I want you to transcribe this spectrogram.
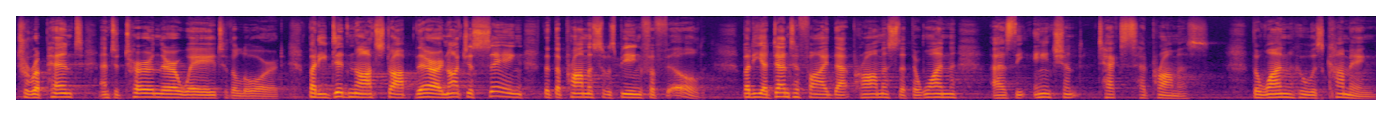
to repent and to turn their way to the Lord. But he did not stop there, not just saying that the promise was being fulfilled, but he identified that promise that the one, as the ancient texts had promised, the one who was coming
